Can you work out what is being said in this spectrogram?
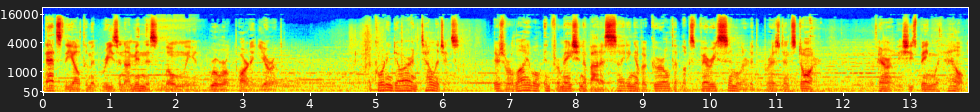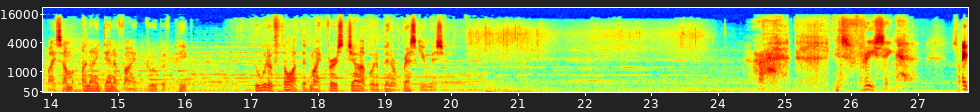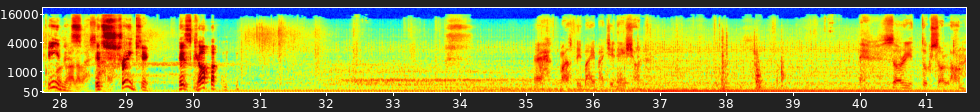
That's the ultimate reason I'm in this lonely and rural part of Europe. According to our intelligence, there's reliable information about a sighting of a girl that looks very similar to the president's daughter. Apparently, she's being withheld by some unidentified group of people. Who would have thought that my first job would have been a rescue mission? It's freezing. So My cold penis, all of a it's shrinking. It's gone. Eh, must be my imagination. Sorry it took so long.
